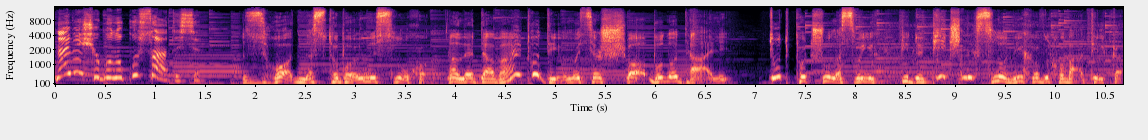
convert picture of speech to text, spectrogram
Навіщо було кусатися? Згодна з тобою не слухо, але давай подивимося, що було далі. Тут почула своїх підопічних слониха-вихователька.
